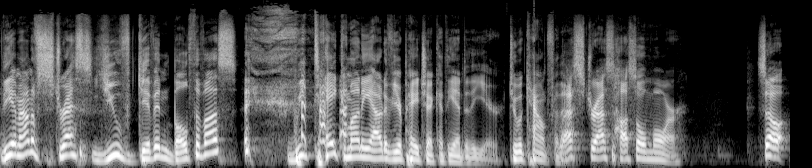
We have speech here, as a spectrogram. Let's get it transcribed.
the amount of stress you've given both of us, we take money out of your paycheck at the end of the year to account for that. less stress, hustle more. So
